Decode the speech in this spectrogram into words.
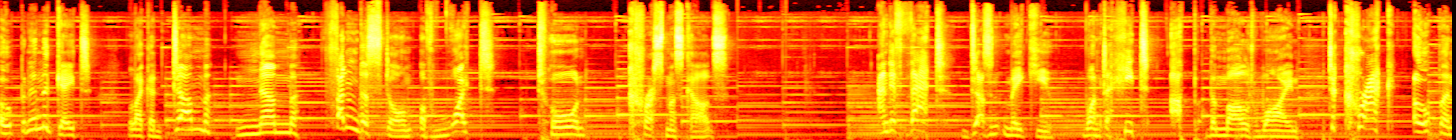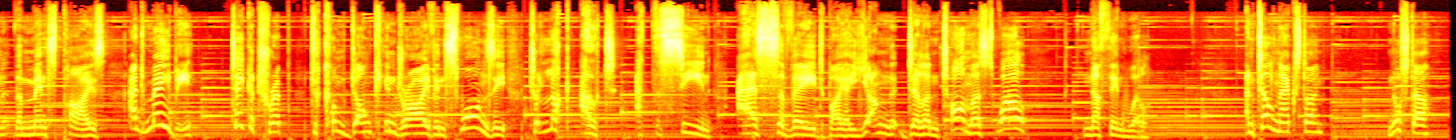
opening the gate like a dumb, numb thunderstorm of white, torn Christmas cards. And if that doesn't make you want to heat up the mulled wine, to crack open the mince pies, and maybe take a trip to Cwmdonkin Drive in Swansea to look out at the scene as surveyed by a young Dylan Thomas, well, nothing will. Until next time, の下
